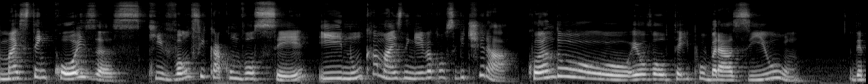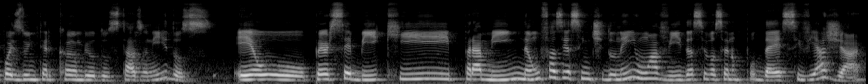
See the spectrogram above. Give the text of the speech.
Mas tem coisas que vão ficar com você e nunca mais ninguém vai conseguir tirar. Quando eu voltei pro Brasil, depois do intercâmbio dos Estados Unidos, eu percebi que para mim não fazia sentido nenhum a vida se você não pudesse viajar.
